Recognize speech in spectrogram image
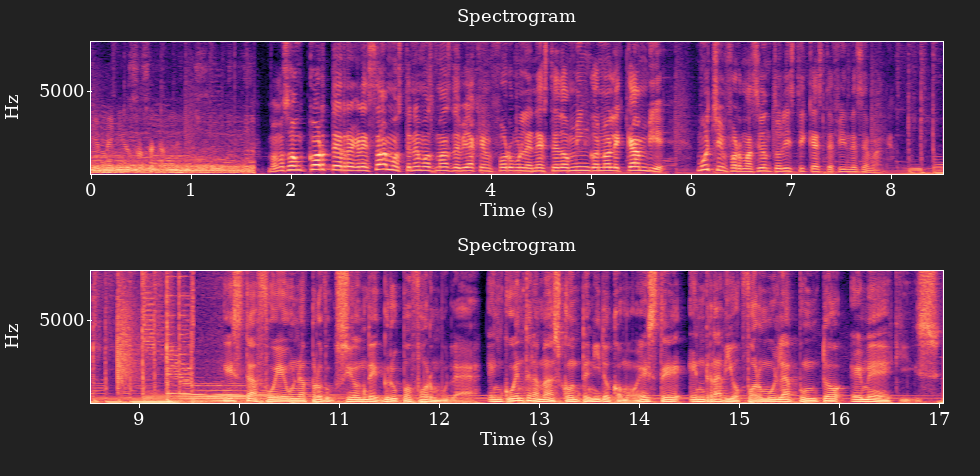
Bienvenidos a Zacatecas. Vamos a un corte, regresamos. Tenemos más de viaje en Fórmula en este domingo, no le cambie. Mucha información turística este fin de semana. Esta fue una producción de Grupo Fórmula. Encuentra más contenido como este en radioformula.mx.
